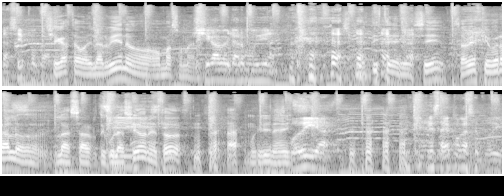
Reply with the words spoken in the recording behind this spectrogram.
Épocas. ¿llegaste a bailar bien o, o más o menos? Llegaba a bailar muy bien. ¿Metiste, sí? ¿Sabías quebrar lo- las articulaciones, Sí, todo? Muy bien ahí. podía. En esa época se podía.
